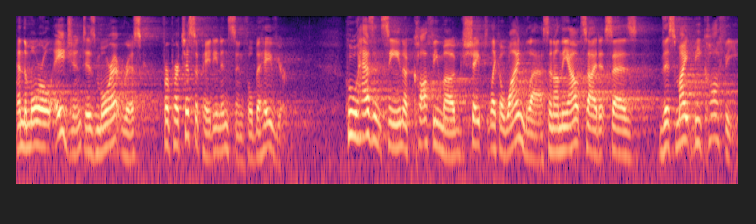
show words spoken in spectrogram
and the moral agent is more at risk for participating in sinful behavior. Who hasn't seen a coffee mug shaped like a wine glass and on the outside it says, This might be coffee,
